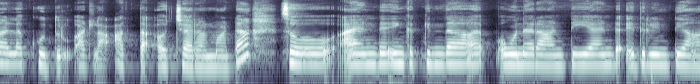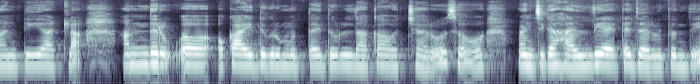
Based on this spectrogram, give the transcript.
వాళ్ళ కూతురు అట్లా అత్త వచ్చారనమాట సో అండ్ ఇంకా కింద ఓనర్ ఆంటీ అండ్ ఎదురింటి ఆంటీ అట్లా అందరూ ఒక ఐదుగురు ముత్తైదుగురు దాకా వచ్చారు. సో మంచిగా హల్దీ అయితే జరుగుతుంది.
